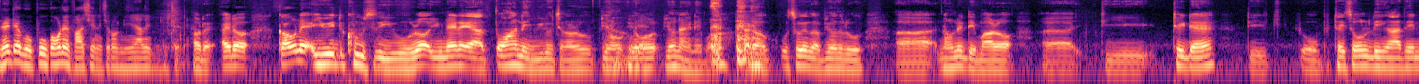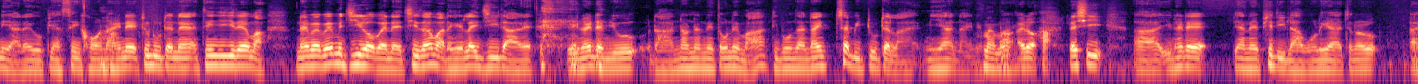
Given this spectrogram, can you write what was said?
United ကိုပိုကောင်းတဲ့ version ကိုကျွန်တော်မြင်ရလိမ့်မယ်လို့ထင်တယ်ဟုတ်တယ်အဲ့တော့ကောင်းတဲ့အရွေးတစ်ခုစီကိုတော့ United ကသွားနေပြီလို့ကျွန်တော်တို့ပြောပြောပြောနိုင်တယ်ပေါ့နော်အဲ့တော့ကိုစိုးရင်တော့ပြောသလိုအာနောက်နှစ်ဒီမှာတော့အဲဒီထိတ်တန်းဒီဟိုထိတ်ဆုံး၄၅သင်းနေရာတွေကိုပြန်စင်ခေါ်နိုင်တဲ့တူတူတန်တန်အသင်းကြီးတွေမှာနာမည်ပဲမကြီးတော့ဘဲနဲ့ခြေစွမ်းမှာတကယ်လိုက်ကြီးလာတဲ့ United မျိုးဒါနောက်နှစ်နှစ်သုံးနှစ်မှာဒီပုံစံတိုင်းဆက်ပြီးတိုးတက်လာရင်မြင်ရနိုင်တယ်ပေါ့နော်အဲ့တော့လက်ရှိအာ United ပြန်လည်ဖြစ်တည်လာပုံလေးကကျွန်တော်တို့အဲ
